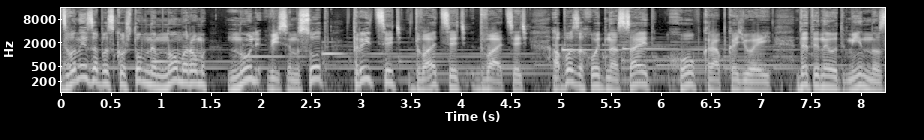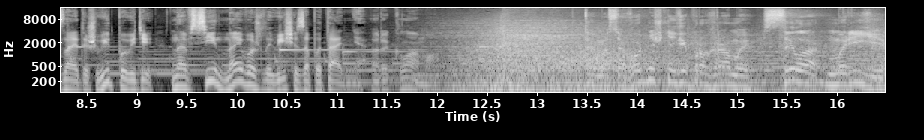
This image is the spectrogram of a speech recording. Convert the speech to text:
дзвони за безкоштовним номером 0800 30 20 20 або заходь на сайт hope.ua, де ти неодмінно знайдеш відповіді на всі найважливіші запитання. Реклама. Тема сьогоднішньої програми Сила мрії.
